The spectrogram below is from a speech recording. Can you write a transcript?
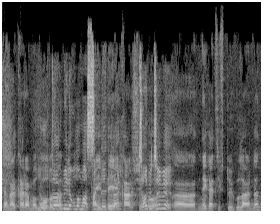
Temel Karamollaoğlu'nun Muhtar bile olamazsın Tayyip dediler. Bey'e karşı Tabii, bu tabii. e, negatif duygularının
